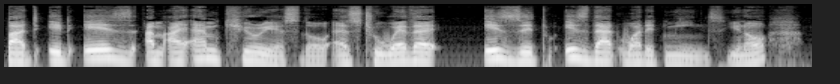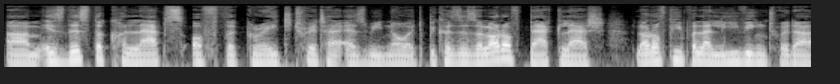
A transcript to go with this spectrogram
but it is. Um, I am curious though as to whether is it is that what it means you know? Um, is this the collapse of the great twitter as we know it? Because there's a lot of backlash. A lot of people are leaving twitter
